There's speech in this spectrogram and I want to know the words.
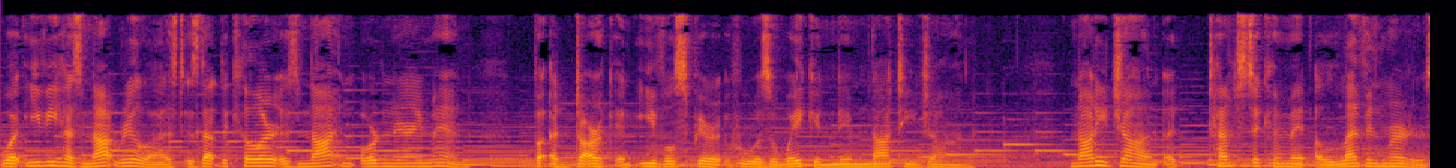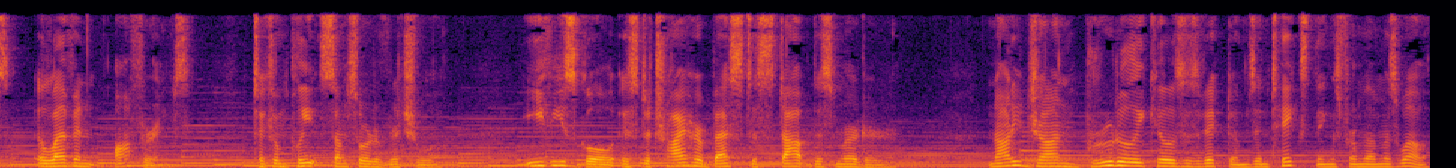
What Evie has not realized is that the killer is not an ordinary man, but a dark and evil spirit who was awakened named Naughty John. Naughty John attempts to commit 11 murders, 11 offerings, to complete some sort of ritual. Evie's goal is to try her best to stop this murderer. Naughty John brutally kills his victims and takes things from them as well,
